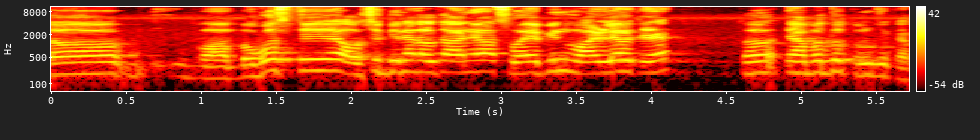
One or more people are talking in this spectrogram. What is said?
तर ब- बोगस ते औषध देण्यात आलं होतं आणि सोयाबीन वाढले होते. तर त्याबद्दल तुमची काय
